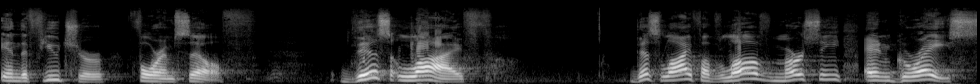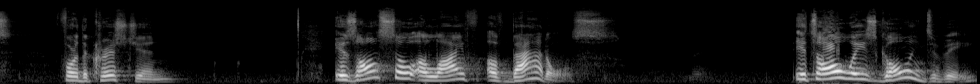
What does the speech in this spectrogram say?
in the future for himself. This life, this life of love, mercy, and grace for the Christian is also a life of battles. It's always going to be.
